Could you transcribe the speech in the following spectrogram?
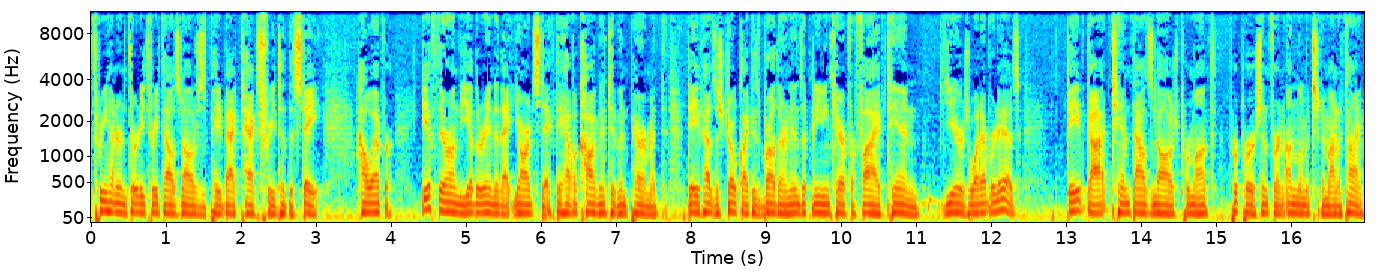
$333,000 is paid back tax free to the state. However, if they're on the other end of that yardstick, they have a cognitive impairment. Dave has a stroke like his brother and ends up needing care for five, ten years, whatever it is. They've got $10,000 per month per person for an unlimited amount of time.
